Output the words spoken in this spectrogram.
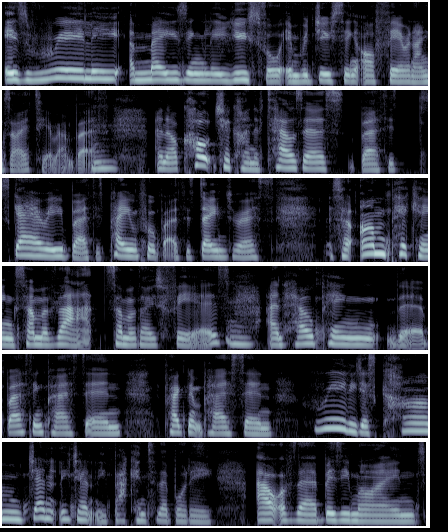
is really amazingly useful in reducing our fear and anxiety around birth. Mm. And our culture kind of tells us birth is scary, birth is painful, birth is dangerous. So unpicking some of that, some of those fears, mm. and helping the birthing person, the pregnant person, really just come gently, gently back into their body, out of their busy mind,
